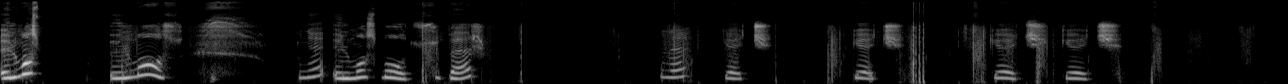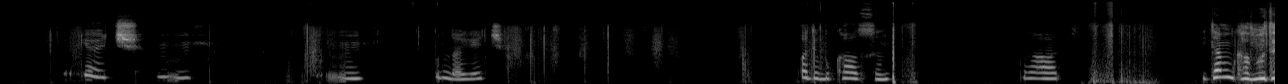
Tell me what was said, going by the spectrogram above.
Elmas. Elmas. Bu ne? Elmas bot. Süper. Bu ne? Geç. Geç. Geç. Geç. Geç. Hmm. Hmm. Bunu da geç. Hadi bu kalsın. Bunu at. İtem mi kalmadı?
